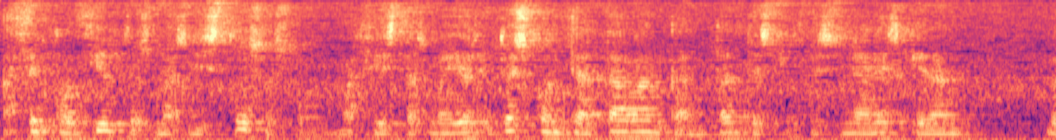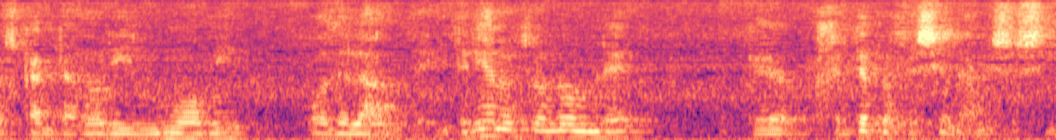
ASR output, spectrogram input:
hacer conciertos más vistosos o más fiestas mayores, entonces contrataban cantantes profesionales que eran los cantadori nuovi o de laude, y tenían otro nombre, que gente profesional, eso sí.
